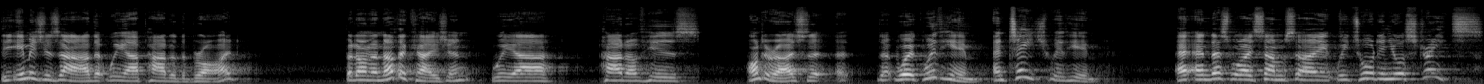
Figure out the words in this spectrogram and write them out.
the images are that we are part of the bride, but on another occasion, we are part of his entourage that, uh, that work with him and teach with him. And, and that's why some say, We taught in your streets.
